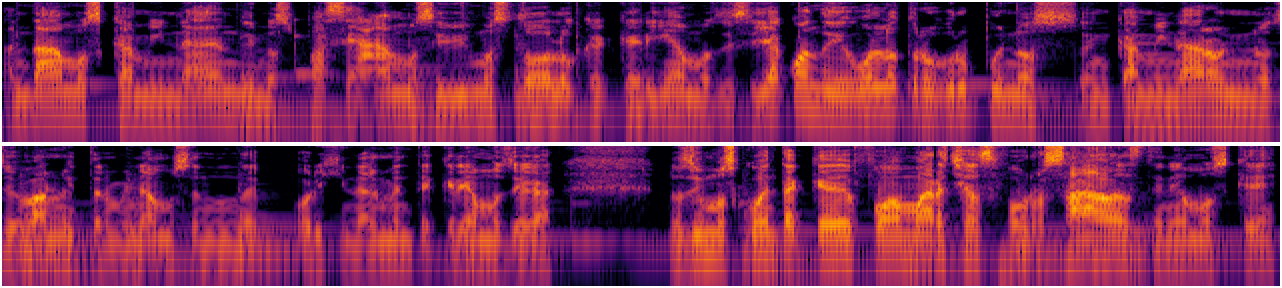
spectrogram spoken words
andábamos caminando y nos paseamos y vimos todo lo que queríamos. Dice, ya cuando llegó el otro grupo y nos encaminaron y nos llevaron y terminamos en donde originalmente queríamos llegar, nos dimos cuenta que fue a marchas forzadas, teníamos que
